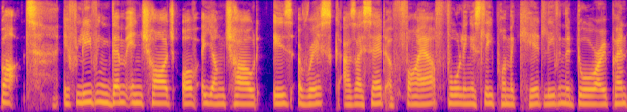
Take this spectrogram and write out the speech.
But if leaving them in charge of a young child is a risk, as I said, of fire, falling asleep on the kid, leaving the door open,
